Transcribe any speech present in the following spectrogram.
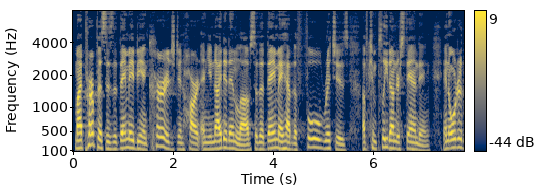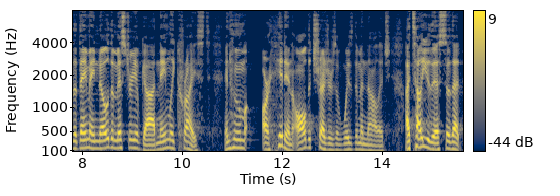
My purpose is that they may be encouraged in heart and united in love, so that they may have the full riches of complete understanding, in order that they may know the mystery of God, namely Christ, in whom are hidden all the treasures of wisdom and knowledge. I tell you this so that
